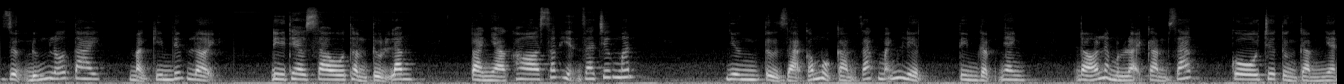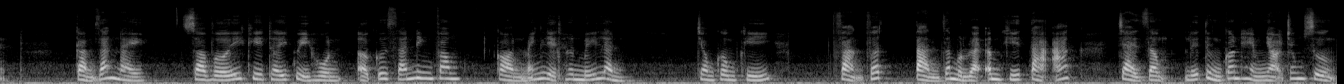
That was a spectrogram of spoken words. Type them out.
dựng đứng lỗ tai mà Kim Đức Lợi đi theo sau Thẩm Tự Lăng. Tòa nhà kho sắp hiện ra trước mắt, nhưng Tử Dạ có một cảm giác mãnh liệt, tim đập nhanh. Đó là một loại cảm giác cô chưa từng cảm nhận. Cảm giác này so với khi thấy quỷ hồn ở cư xá Ninh Phong còn mãnh liệt hơn mấy lần. Trong không khí phảng phất tản ra một loại âm khí tà ác, trải rộng lấy từng con hẻm nhỏ trong xưởng.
